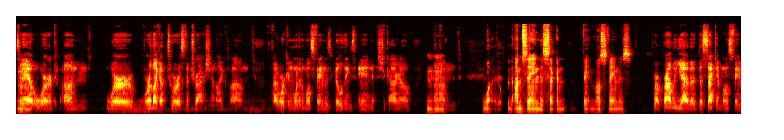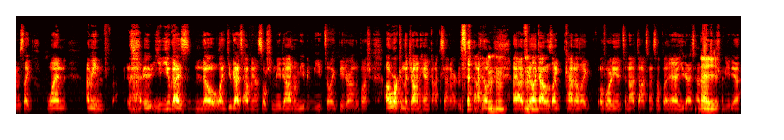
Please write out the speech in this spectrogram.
today Mhm. at work, um, we're we're like a tourist attraction. Like um, I work in one of the most famous buildings in Chicago. hmm Um, what? I'm saying the second fa- most famous. Pro- Probably, yeah, the, the second most famous. Like, when, I mean, you guys know, like, you guys have me on social media. I don't even need to, like, beat around the bush. I work in the John Hancock Center. I don't, hmm I, I feel Mhm. like I was, like, kind of, like, avoiding it to not dox myself, but yeah, you guys have you- social media.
